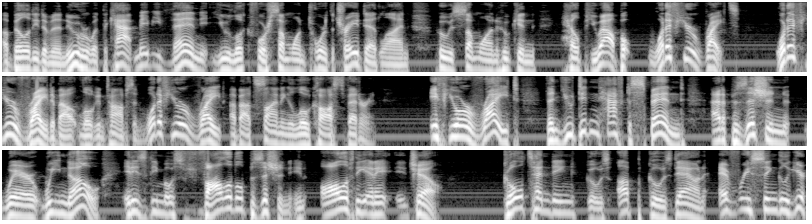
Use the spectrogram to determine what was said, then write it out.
ability to maneuver with the cap, maybe then you look for someone toward the trade deadline who is someone who can help you out. But what if you're right? What if you're right about Logan Thompson? What if you're right about signing a low cost veteran? If you're right, then you didn't have to spend at a position where we know it is the most volatile position in all of the NHL. Goaltending goes up, goes down every single year.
